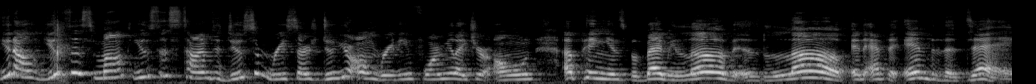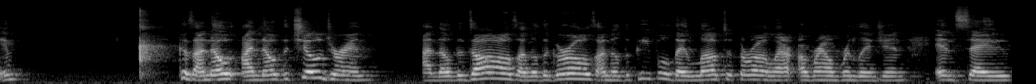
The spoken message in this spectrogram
you know, use this month, use this time to do some research, do your own reading, formulate your own opinions. But baby, love is love. And at the end of the day, because I know, I know the children, I know the dolls, I know the girls, I know the people, they love to throw around religion and say,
